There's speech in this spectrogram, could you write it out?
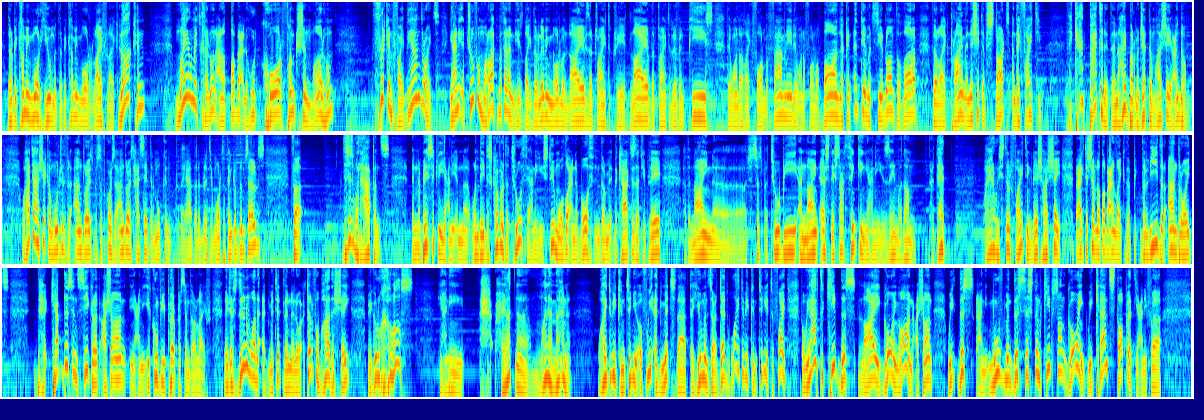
they're becoming more human. They're becoming more lifelike. لكن ما يروم يتخلون عن الطبع اللي هو الكور فانكشن مالهم freaking fight the androids يعني تشوفهم مرات مثلا he's like they're living normal lives they're trying to create life they're trying to live in peace they want to like form a family they want to form a bond لكن انت يوم تصير لهم تتضارب they're like prime initiative starts and they fight you they can't patent it لان هاي برمجتهم هالشيء عندهم وحتى هالشيء كان موجود في الاندرويدز بس of course الاندرويدز حسيت ممكن they had the ability more to think of themselves ف this is what happens ان basically يعني ان when they discover the truth يعني يستوي موضوع ان both in the, the characters that you play the 9 uh, شو اسمه 2B and 9S they start thinking يعني زين مدام they're dead why are we still fighting ليش هالشيء بعد اكتشفنا طبعا like the, the leader androids kept this in secret عشان يعني يكون في purpose in their life they just didn't want to admit it لأن لو اعترفوا بهذا الشيء بيقولوا خلاص يعني حياتنا ما لها معنى why do we continue if we admit that the humans are dead why do we continue to fight but we have to keep this lie going on عشان we this يعني movement this system keeps on going we can't stop it يعني ف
